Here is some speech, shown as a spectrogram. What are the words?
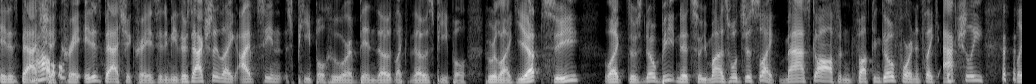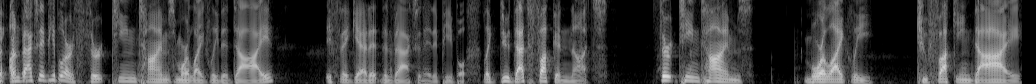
it is batshit crazy. It is batshit crazy to me. There's actually like I've seen people who have been those like those people who are like, "Yep, see, like there's no beating it, so you might as well just like mask off and fucking go for it." And it's like actually, like unvaccinated people are 13 times more likely to die if they get it than vaccinated people. Like, dude, that's fucking nuts. 13 times more likely to fucking die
